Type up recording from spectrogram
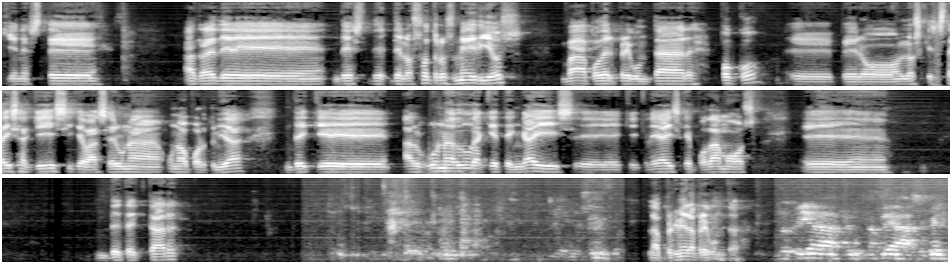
quien esté a través de, los otros medios va a poder preguntar poco, eh, pero los que estáis aquí sí que va a ser una, oportunidad de que alguna duda que tengáis, eh, que creáis que podamos eh, detectar. La primera pregunta. Yo quería preguntarle a Rubén,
